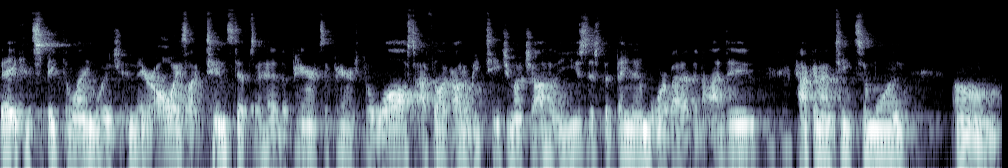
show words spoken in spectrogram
they can speak the language and they're always like 10 steps ahead the parents the parents feel lost i feel like i ought to be teaching my child how to use this but they know more about it than i do mm-hmm. how can i teach someone um,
